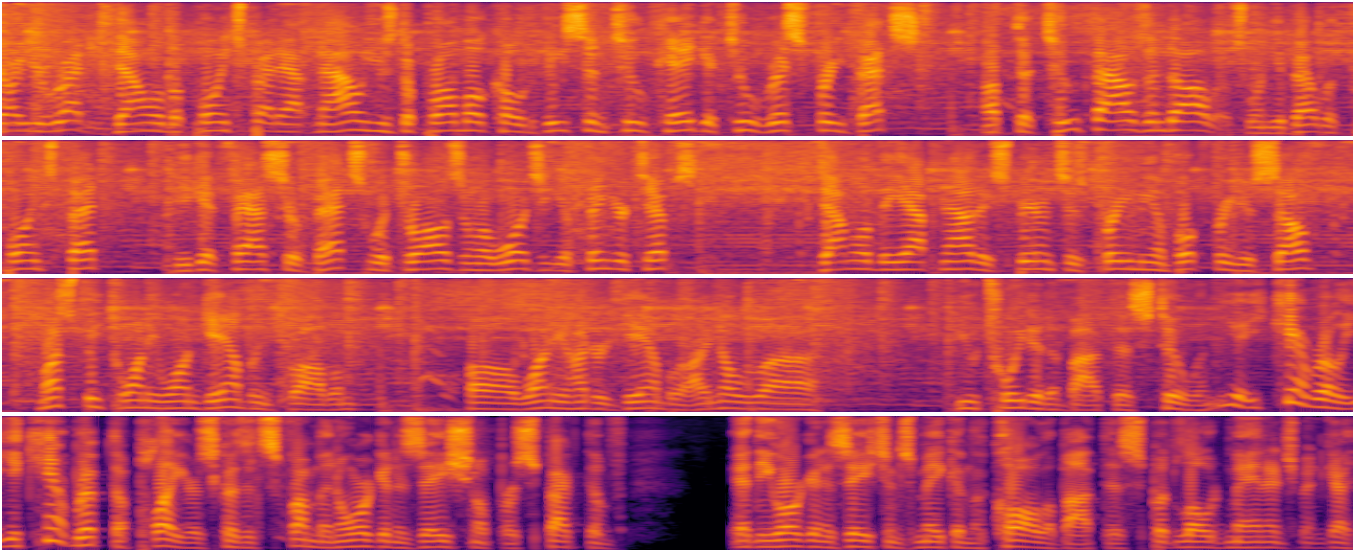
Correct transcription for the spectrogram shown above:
Are you ready? Download the PointsBet app now. Use the promo code VSIN2K. Get two risk-free bets up to $2,000. When you bet with PointsBet, you get faster bets, withdrawals, and rewards at your fingertips. Download the app now to experience this premium book for yourself. Must be 21 gambling problem. Uh, 1-800-GAMBLER. I know uh, you tweeted about this too. And yeah, you can't really, you can't rip the players because it's from an organizational perspective and the organization's making the call about this, but load management guy.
